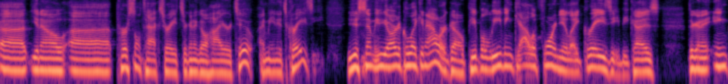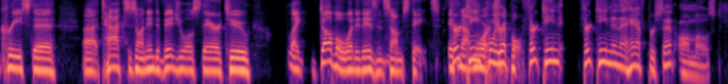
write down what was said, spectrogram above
uh, you know, uh, personal tax rates are going to go higher too. I mean, it's crazy. You just sent me the article like an hour ago. People leaving California like crazy because they're going to increase the uh, taxes on individuals there to like double what it is in some states, if not 13 more, point- triple. 13, 13 and a half percent almost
